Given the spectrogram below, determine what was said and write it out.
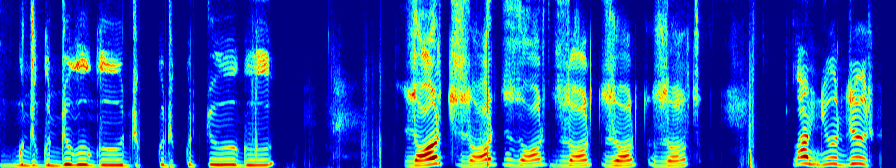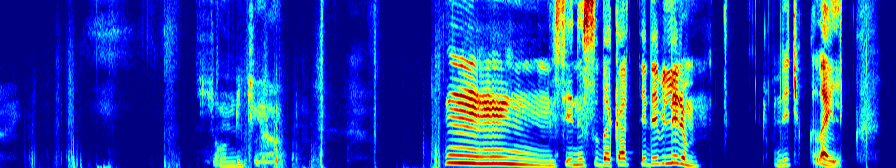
Gucu gucu gucu gucu gucu gu. Zort zort zort zort zort zort. Lan dur dur. Sonduk ya. Hmm, seni suda katledebilirim. De çok kolaylık.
